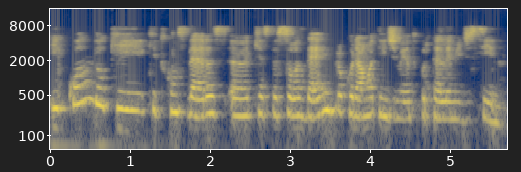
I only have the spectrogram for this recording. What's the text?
E quando que, que tu consideras uh, que as pessoas devem procurar um atendimento por telemedicina?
